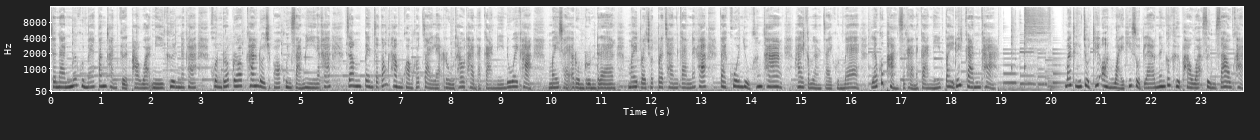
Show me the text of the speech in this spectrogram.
ฉะนั้นเมื่อคุณแม่ตั้งครรภ์เกิดภาวะนี้ขึ้นนะคะ คนรอบๆข้างโดยเฉพาะคุณสามีนะคะจำเป็นจะต้องทำความเข้าใจและรู้เท่าทันอาการนี้ด้วยค่ะ ไม่ใช้อารมณ์รุนแรง ไม่ประชดประชันกันนะคะ แต่ควรอยู่ข้างๆ ให้กำลังใจคุณแม่ แล้วก็ผ่านสถานการณ์นี้ไปด้วยกันค่ะ มาถึงจุดที่อ่อนไหวที่สุดแล้วนั่นก็คือภาวะซึมเศร้าค่ะ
